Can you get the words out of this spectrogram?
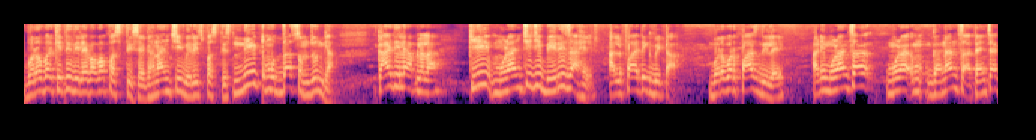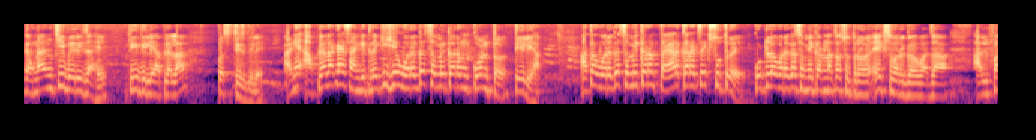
बरोबर किती दिलंय बाबा? पस्तीस आहे. घनांची बेरीज पस्तीस. नीट मुद्दा समजून घ्या. काय दिलंय आपल्याला? की मुळांची जी बेरीज आहे अल्फा अधिक बीटा बरोबर पाच दिले आणि मुळांचा मुळा घनांचा त्यांच्या घनांची बेरीज आहे ती दिली आपल्याला पस्तीस दिले आणि आपल्याला काय सांगितलं की हे वर्ग समीकरण कोणतं? ते लिहा. आता वर्ग समीकरण तयार करायचं एक सूत्र आहे. कुठलं वर्ग समीकरणाचं सूत्र? एक्स वर्ग वजा अल्फा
